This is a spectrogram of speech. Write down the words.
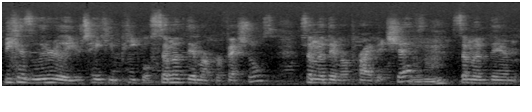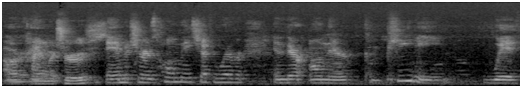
because literally you're taking people some of them are professionals some of them are private chefs. Mm-hmm. Some of them are kind amateurs, of amateurs, homemade chef or whatever, and they're on there competing with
